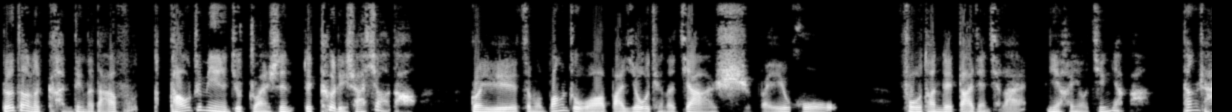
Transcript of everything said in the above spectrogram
得到了肯定的答复，陶之命就转身对特丽莎笑道：“关于怎么帮助我把游艇的驾驶、维护、服务团队搭建起来，你也很有经验吧？”当然，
